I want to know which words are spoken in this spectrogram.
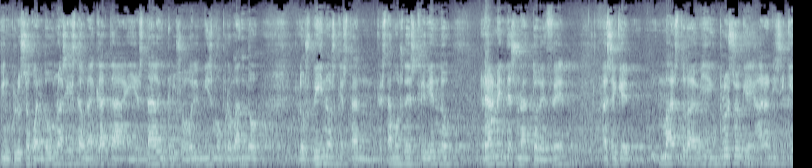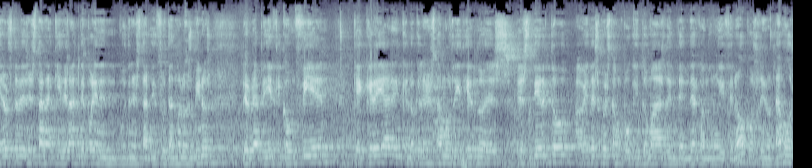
incluso cuando uno asiste a una cata y está incluso él mismo probando los vinos que, están, que estamos describiendo, realmente es un acto de fe. Así que más todavía, incluso que ahora ni siquiera ustedes están aquí delante, pueden, pueden estar disfrutando los vinos, les voy a pedir que confíen, que crean en que lo que les estamos diciendo es, es cierto. A veces cuesta un poquito más de entender cuando uno dice, no, pues le notamos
